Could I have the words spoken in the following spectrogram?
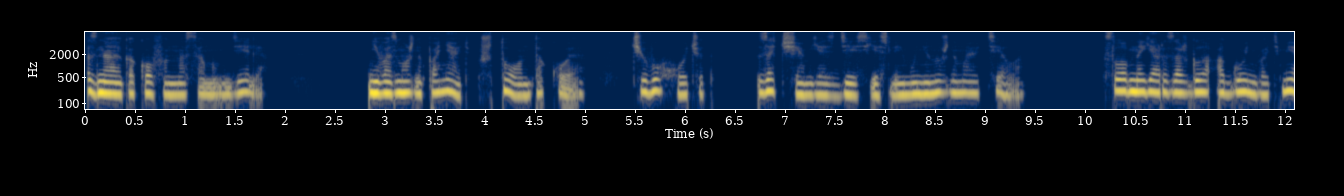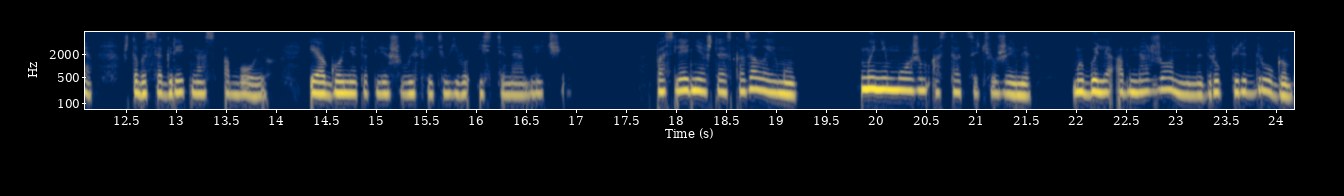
Зная, каков он на самом деле, невозможно понять, что он такое, чего хочет, зачем я здесь, если ему не нужно мое тело. Словно я разожгла огонь во тьме, чтобы согреть нас обоих, и огонь этот лишь высветил его истинное обличье. Последнее, что я сказала ему, «Мы не можем остаться чужими. Мы были обнаженными друг перед другом.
